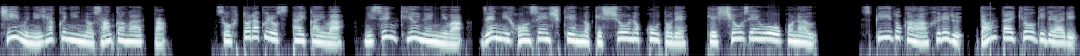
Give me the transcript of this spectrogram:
チーム200人の参加があった。ソフトラクロス大会は2009年には全日本選手権の決勝のコートで決勝戦を行う。スピード感あふれる団体競技であり、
